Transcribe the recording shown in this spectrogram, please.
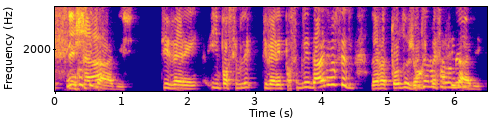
se cinco Fechar- cidades tiverem, impossibili tiverem possibilidade, você leva todos os jogos eu não para essa falo nem- cidade.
